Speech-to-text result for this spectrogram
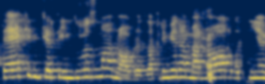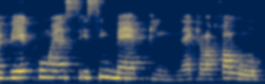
técnica tem duas manobras. A primeira manobra tem a ver com esse, esse mapping, né, que ela falou.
